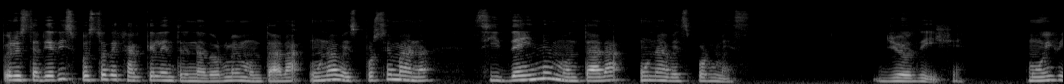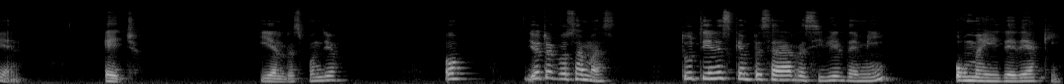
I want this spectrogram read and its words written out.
pero estaría dispuesto a dejar que el entrenador me montara una vez por semana si Dane me montara una vez por mes. Yo dije, muy bien, hecho. Y él respondió, Oh, y otra cosa más, tú tienes que empezar a recibir de mí o me iré de aquí.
